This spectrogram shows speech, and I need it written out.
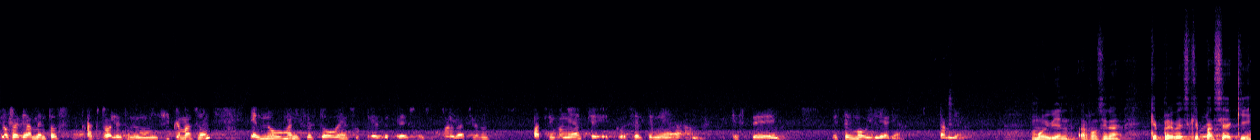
los reglamentos actuales en el municipio más bien, él no manifestó en su 3 de 3, en su relación patrimonial, que pues él tenía este esta inmobiliaria también. Muy bien, Alfonsina. ¿Qué prevés que pase aquí?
